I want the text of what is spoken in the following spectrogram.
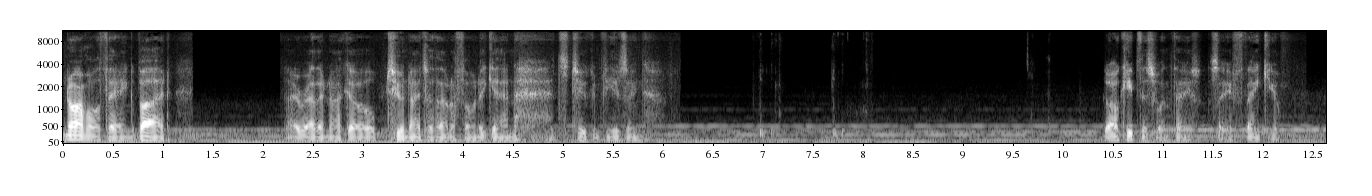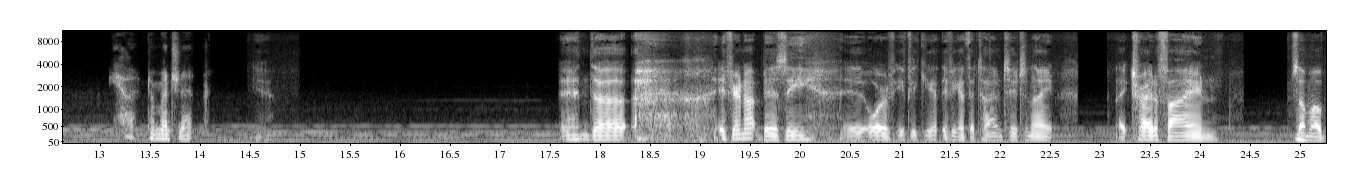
normal thing, but I'd rather not go two nights without a phone again. It's too confusing. So I'll keep this one th- safe. Thank you. Yeah, don't mention it. Yeah. And uh, if you're not busy, eh, or if, if you get if you get the time to tonight, like try to find some of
